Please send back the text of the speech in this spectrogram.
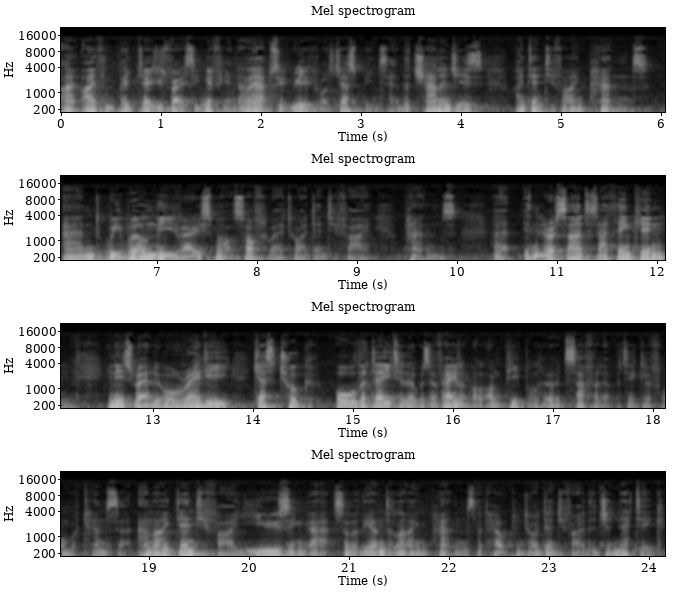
I, I think big data is very significant, and I absolutely agree with what's just been said. The challenge is identifying patterns, and we will need very smart software to identify patterns. Uh, isn't there a scientist, I think, in, in Israel who already just took all the data that was available on people who had suffered a particular form of cancer and identify using that some of the underlying patterns that helped him to identify the genetic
